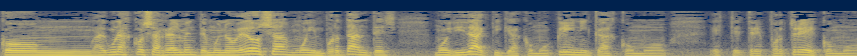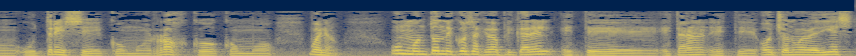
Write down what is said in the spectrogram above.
con algunas cosas realmente muy novedosas, muy importantes, muy didácticas, como clínicas, como este, 3x3, como U13, como Rosco, como, bueno, un montón de cosas que va a aplicar él, este, estarán este, 8, 9, 10,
